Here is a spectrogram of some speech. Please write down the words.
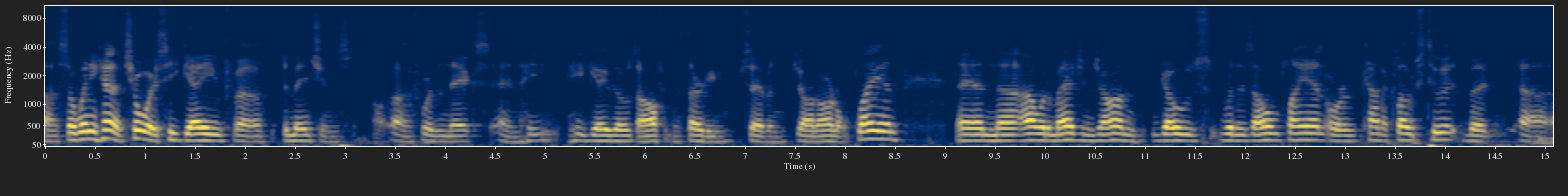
Uh, so when he had a choice, he gave uh, dimensions uh, for the necks, and he, he gave those off of the 37 John Arnold plan. And uh, I would imagine John goes with his own plan or kind of close to it. But uh,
